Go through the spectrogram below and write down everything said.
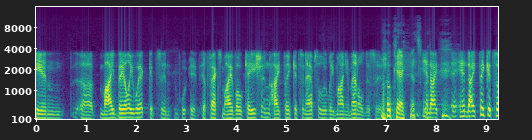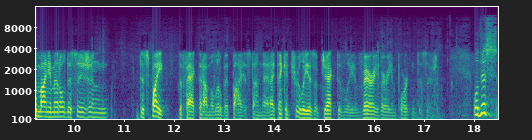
in uh, my bailiwick. It's in it affects my vocation. I think it's an absolutely monumental decision. Okay, and I and I think it's a monumental decision, despite the fact that I'm a little bit biased on that. I think it truly is objectively a very very important decision. Well, this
